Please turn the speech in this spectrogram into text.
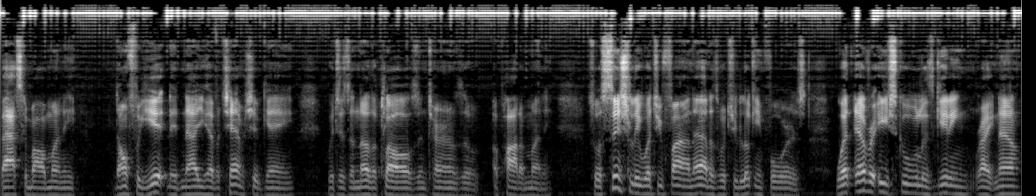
basketball money, don't forget that now you have a championship game, which is another clause in terms of a pot of money. So essentially, what you find out is what you're looking for is whatever each school is getting right now,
